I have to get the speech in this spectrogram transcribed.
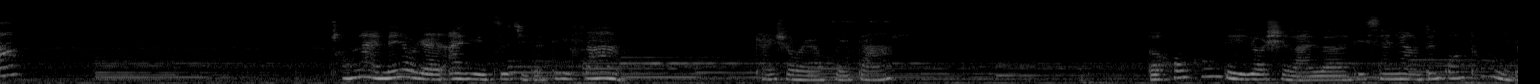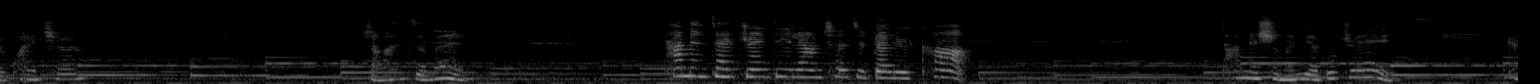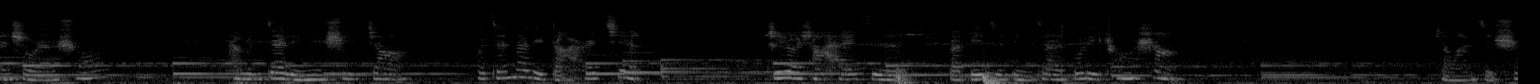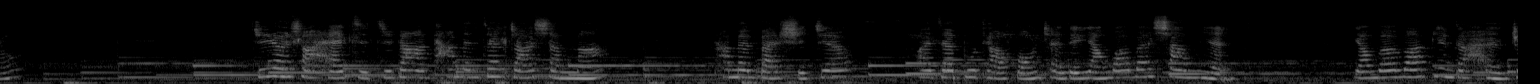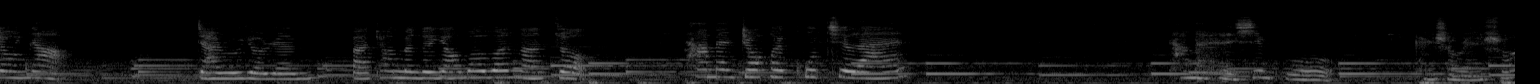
从来没有人安于自己的地方。”看守人回答。而轰轰地又驶来了第三辆灯光透明的快车。小王子问：“他们在追第一辆车子的旅客？他们什么也不追。”看守人说：“他们在里面睡觉，我在那里打哈欠。只有小孩子。”把鼻子顶在玻璃窗上，小王子说：“只有小孩子知道他们在找什么。他们把时间花在布条缝成的洋娃娃上面，洋娃娃变得很重要。假如有人把他们的洋娃娃拿走。”他们就会哭起来。他们很幸福，看守人说。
